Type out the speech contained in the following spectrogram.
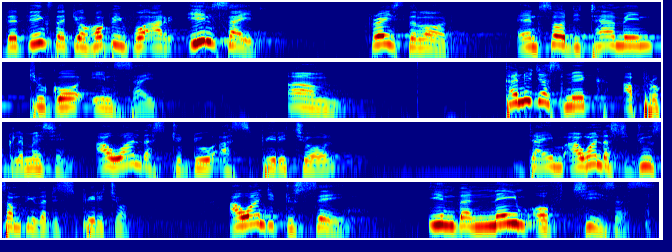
The things that you're hoping for are inside. Praise the Lord. And so determined to go inside. Um, can you just make a proclamation? I want us to do a spiritual. I want us to do something that is spiritual. I want you to say, in the name of Jesus,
